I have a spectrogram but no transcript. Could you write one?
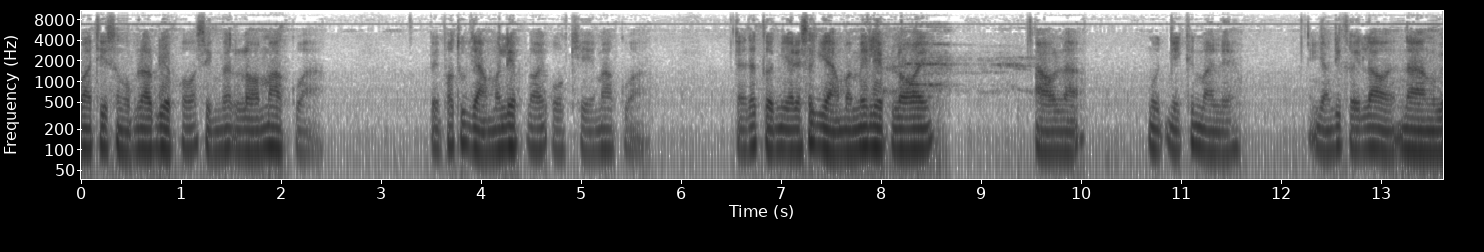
ว่าที่สงบเราเรียบเพราะสิ่งแวดล้อมมากกว่า เป็นเพราะทุกอย่างมันเรียบร้อยโอเคมากกว่า แต่ถ้าเกิดมีอะไรสักอย่างมันไม่เรียบร้อย เอาละหงุดหงิดขึ้นมาเลย อย่างที่เคยเล่านางเว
